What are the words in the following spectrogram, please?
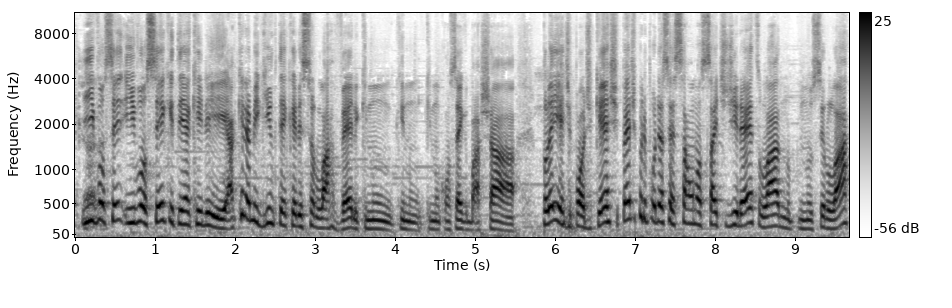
cara. E você e você que tem aquele aquele amiguinho que tem aquele celular velho que não, que não, que não consegue baixar player de podcast, pede pra ele poder acessar o nosso site direto lá no, no celular,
